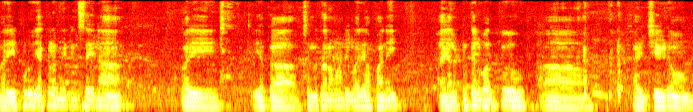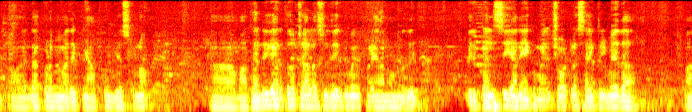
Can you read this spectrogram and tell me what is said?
మరి ఇప్పుడు ఎక్కడ మీటింగ్స్ అయినా మరి ఈ యొక్క చిన్నతనం నుండి మరి ఆ పని ఆ ఎలక్ట్రికల్ వర్క్ ఆయన చేయడం ఇందాక కూడా మేము అదే జ్ఞాపకం చేసుకున్నాం. మా తండ్రి గారితో చాలా సుదీర్ఘమైన ప్రయాణం ఉన్నది. వీరు కలిసి అనేకమైన చోట్ల సైకిల్ మీద మా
